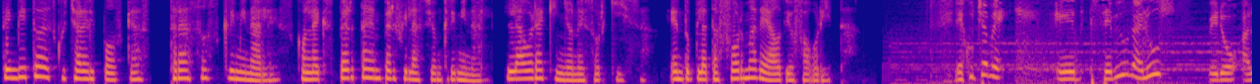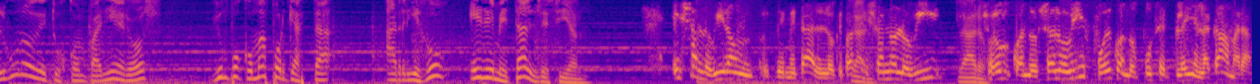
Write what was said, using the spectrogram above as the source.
Te invito a escuchar el podcast Trazos Criminales con la experta en perfilación criminal, Laura Quiñones Orquiza, en tu plataforma de audio favorita. Escúchame, eh, se ve una luz, pero alguno de tus compañeros, y un poco más porque hasta arriesgó, es de metal, decían ellos lo vieron de metal, lo que pasa es que yo no lo vi. Claro. Yo cuando ya lo vi fue cuando puse play en la cámara.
